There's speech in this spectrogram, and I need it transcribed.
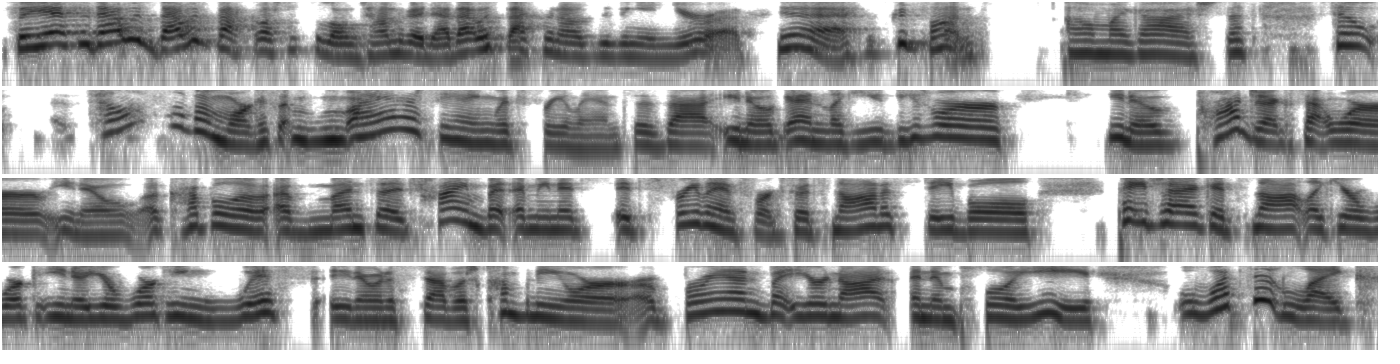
So yeah, so that was that was back gosh, that's a long time ago now. That was back when I was living in Europe. Yeah, it was good fun. Oh my gosh. That's so tell us a little bit more because my understanding with freelance is that, you know, again, like you these were you know projects that were you know a couple of, of, months at a time but i mean it's it's freelance work so it's not a stable paycheck it's not like you're working you know you're working with you know an established company or a brand but you're not an employee. What's it like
